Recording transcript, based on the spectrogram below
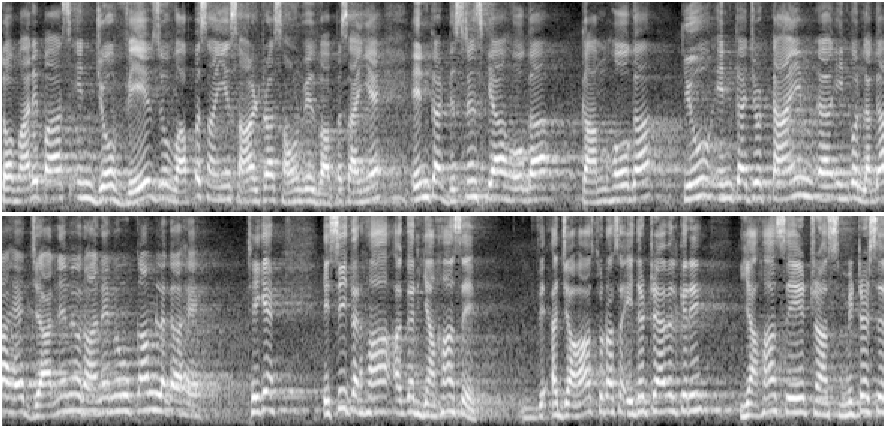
तो हमारे पास इन जो वेव्स जो वापस आई हैं अल्ट्रा साउंड वेव वापस आई हैं, इनका डिस्टेंस क्या होगा? कम होगा। क्यों? इनका जो टाइम इनको लगा है जाने में और आने में वो कम लगा है। ठीक है? इसी तरह अगर यहाँ से जहाज़ थोड़ा सा इधर ट्रैवल करें, यहाँ से ट्रांसमीटर से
